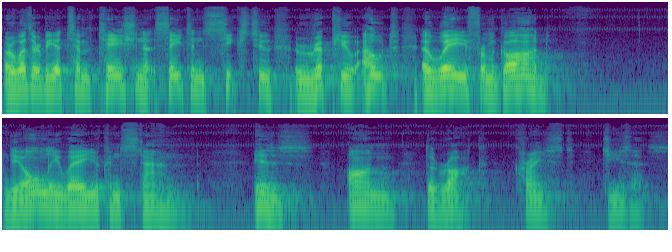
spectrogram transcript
or whether it be a temptation that Satan seeks to rip you out away from God, the only way you can stand is on the rock, Christ Jesus.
